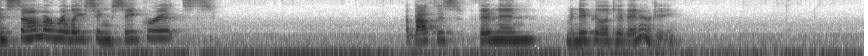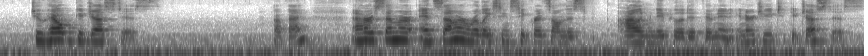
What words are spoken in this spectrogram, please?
And some are releasing secrets about this feminine manipulative energy to help get justice. Okay? And her some are and some are releasing secrets on this highly manipulative feminine energy to get justice.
